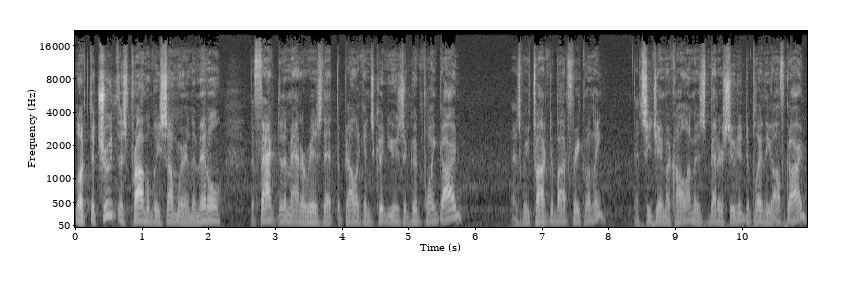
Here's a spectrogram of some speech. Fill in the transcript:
Look, the truth is probably somewhere in the middle. The fact of the matter is that the Pelicans could use a good point guard, as we've talked about frequently, that CJ McCollum is better suited to play the off guard,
